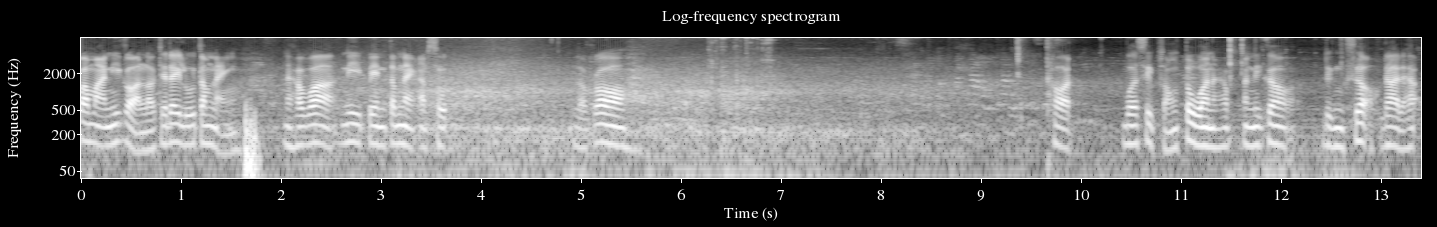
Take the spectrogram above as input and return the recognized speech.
ประมาณนี้ก่อน เราจะได้รู้ตำแหน่งนะครับว่านี่เป็นตำแหน่งอัดสุด แล้วก็ ถอดเบอร์สิบสองตัวนะครับ อันนี้ก็ดึงเสื้อออกได้แล้วครับ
